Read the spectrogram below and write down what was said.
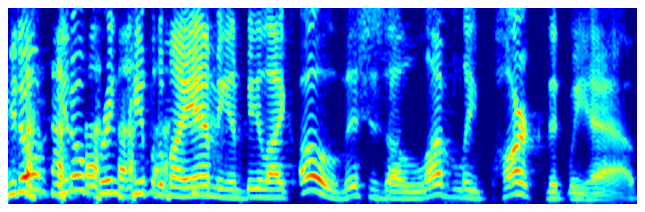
you don't you don't bring people to Miami and be like, oh, this is a lovely park that we have,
